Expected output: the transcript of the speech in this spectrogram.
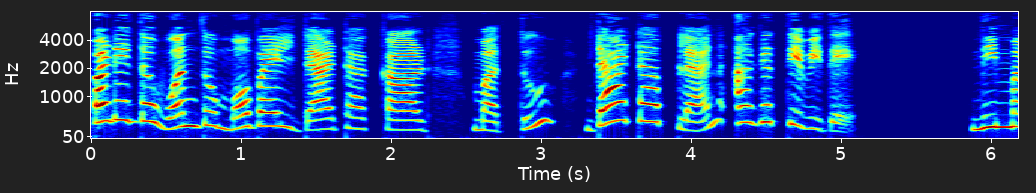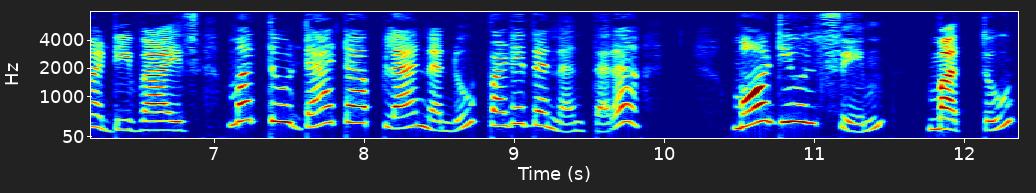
ಪಡೆದ ಒಂದು ಮೊಬೈಲ್ ಡಾಟಾ ಕಾರ್ಡ್ ಮತ್ತು ಡಾಟಾ ಪ್ಲಾನ್ ಅಗತ್ಯವಿದೆ. ನಿಮ್ಮ ಡಿವೈಸ್ ಮತ್ತು ಡಾಟಾ ಪ್ಲಾನ್ ಅನ್ನು ಪಡೆದ ನಂತರ ಮಾಡ್ಯೂಲ್ ಸಿಮ್ ಮತ್ತು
